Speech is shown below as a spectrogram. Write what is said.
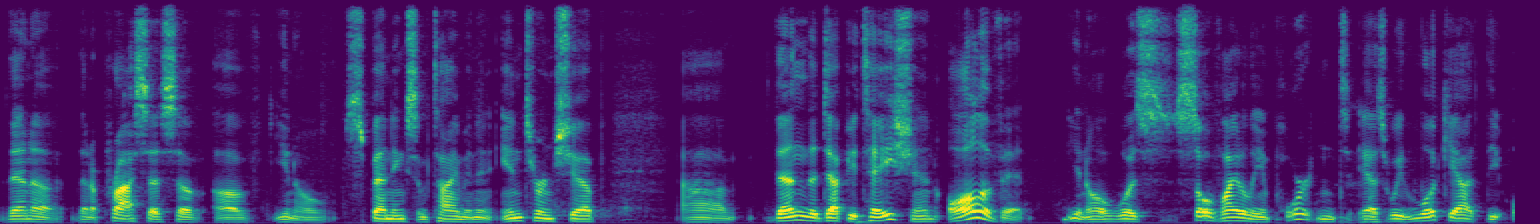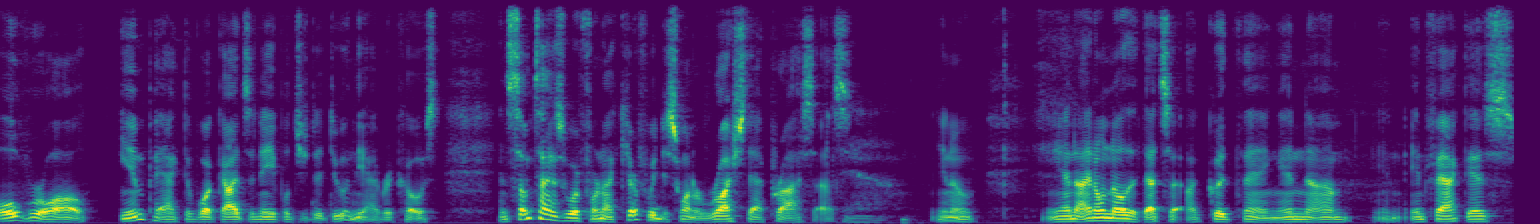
then a then a process of of you know spending some time in an internship, uh, then the deputation. All of it, you know, was so vitally important as we look at the overall impact of what God's enabled you to do in the Ivory Coast. And sometimes, if we're not careful, we just want to rush that process. Yeah. You know, and I don't know that that's a, a good thing. And um, in, in fact, as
